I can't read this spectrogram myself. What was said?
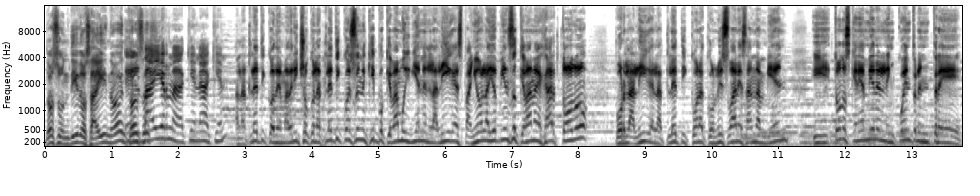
Dos hundidos ahí, ¿no? el Entonces. Bayern, ¿a quién? ¿A quién? Al Atlético de Madrid, Choco. El Atlético es un equipo que va muy bien en la Liga Española. Yo pienso que van a dejar todo por la Liga. El Atlético ahora con Luis Suárez andan bien. Y todos querían ver el encuentro entre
